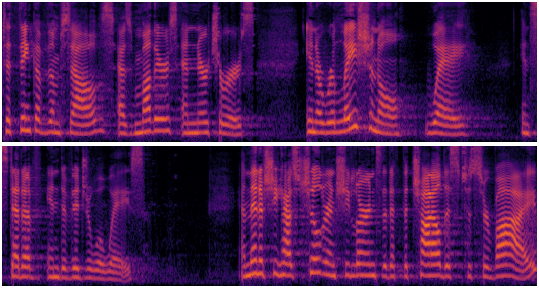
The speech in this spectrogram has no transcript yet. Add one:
to think of themselves as mothers and nurturers in a relational way instead of individual ways. And then if she has children, she learns that if the child is to survive,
